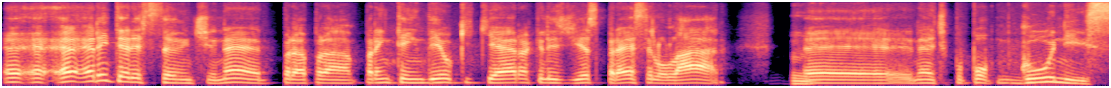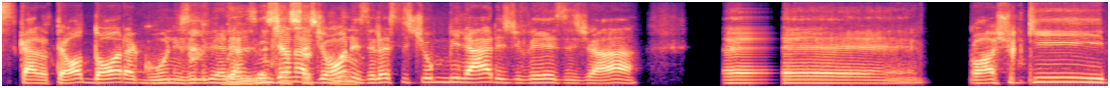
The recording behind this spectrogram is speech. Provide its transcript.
é, é, é era interessante, né, para entender o que, que eram aqueles dias pré-celular, hum. é, né, tipo, pô, Goonies, cara, o Theo adora Goonies, ele, ele Indiana Jones, ele assistiu milhares de vezes já, eu acho que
